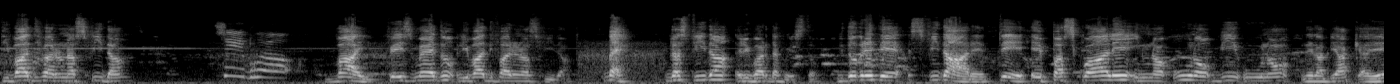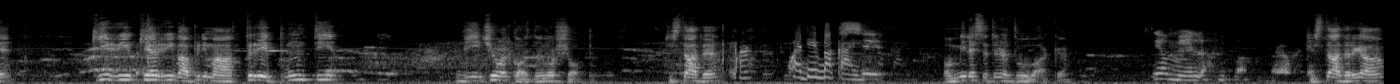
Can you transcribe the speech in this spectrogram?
Ti va di fare una sfida? Sì bro! Vai, Face Medu gli va di fare una sfida. Beh, la sfida riguarda questo. Vi dovrete sfidare te e Pasquale in una 1v1 nella BHE. Chi, ri- chi arriva prima a 3 punti vince qualcosa nello shop. Ci state? Ah, Quanti baccai? Sì, Ho 1700 VVAC. io ho mille. Ci state, raga?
